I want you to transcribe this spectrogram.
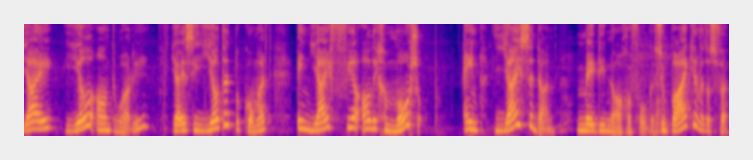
jy heel aand worry, jy is die heeltyd bekommerd en jy vee al die gemors op. En jy sit dan met die nagevolge. So baie keer wat ons vir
